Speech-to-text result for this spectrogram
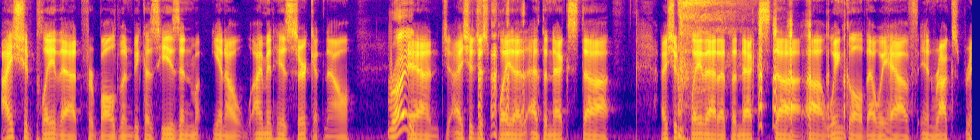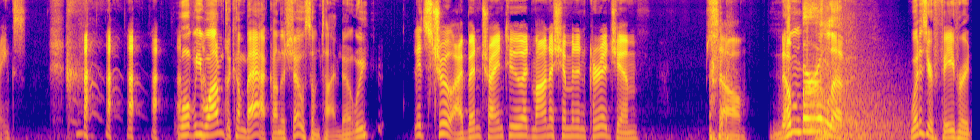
I should play that for Baldwin because he's in, you know, I'm in his circuit now. Right. And I should just play that at the next, uh, I should play that at the next uh, uh, Winkel that we have in Rock Springs. Well, we want him to come back on the show sometime, don't we? It's true. I've been trying to admonish him and encourage him. So, Number 11. What is your favorite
